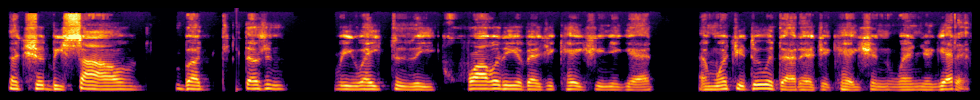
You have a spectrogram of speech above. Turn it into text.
that should be solved, but doesn't relate to the quality of education you get and what you do with that education when you get it.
